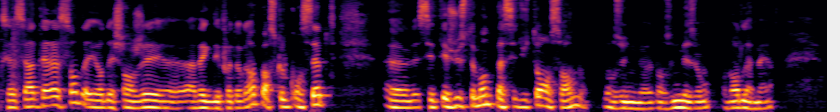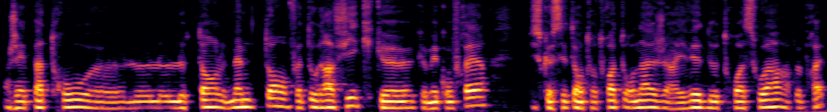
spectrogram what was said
c'est intéressant d'ailleurs d'échanger euh, avec des photographes parce que le concept, c'était justement de passer du temps ensemble dans une, dans une maison au bord de la mer. J'avais pas trop le, temps, le même temps photographique que, que mes confrères, puisque c'était entre trois tournages, j'arrivais deux, trois soirs à peu près.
